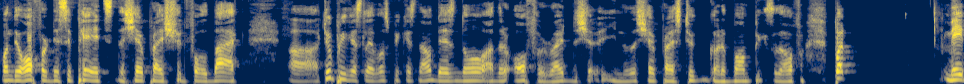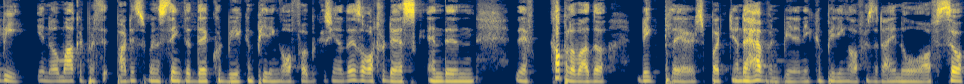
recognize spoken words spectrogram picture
when the offer dissipates, the share price should fall back back uh, to previous levels because now there's no other offer, right? The share, you know the share price took got a bump because of the offer, but maybe you know market participants think that there could be a competing offer because you know there's Autodesk and then there are a couple of other big players, but you know there haven't been any competing offers that I know of, so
